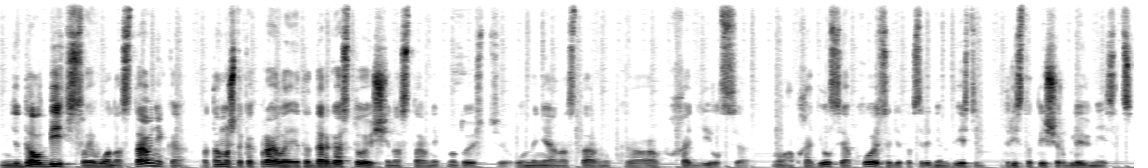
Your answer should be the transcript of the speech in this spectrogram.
не долбить своего наставника, потому что, как правило, это дорогостоящий наставник. Ну, то есть у меня наставник обходился, ну, обходился, обходится где-то в среднем 200-300 тысяч рублей в месяц.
